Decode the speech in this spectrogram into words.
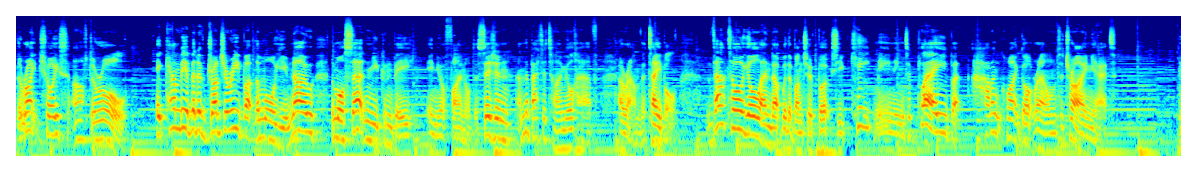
the right choice after all. It can be a bit of drudgery, but the more you know, the more certain you can be in your final decision, and the better time you'll have around the table. That or you'll end up with a bunch of books you keep meaning to play, but haven't quite got round to trying yet.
